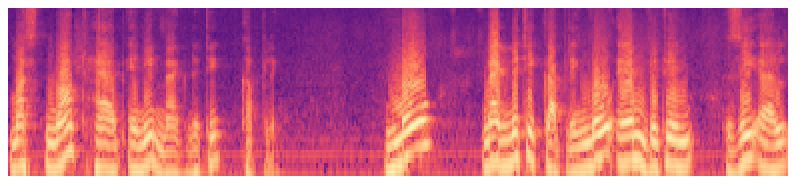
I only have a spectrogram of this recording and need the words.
must not have any magnetic coupling. No magnetic coupling, no M between ZL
